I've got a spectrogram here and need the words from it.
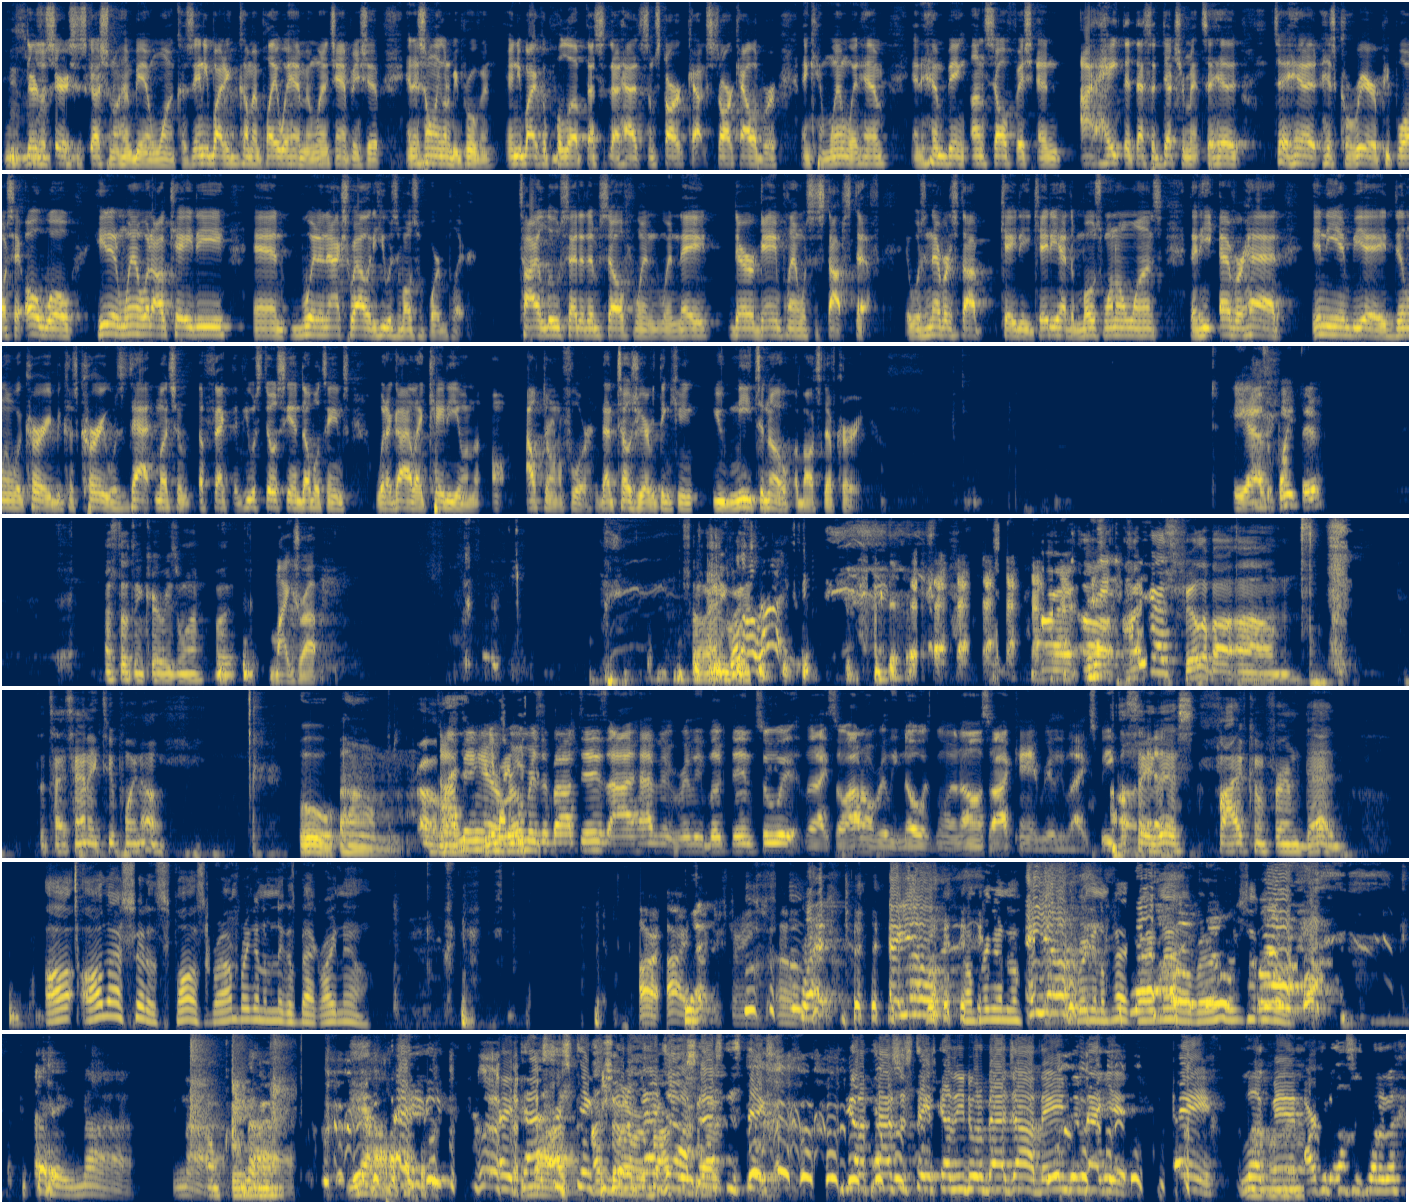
He's there's a serious discussion on him being one because anybody can come and play with him and win a championship, and it's only going to be proven. Anybody could pull up that's that had some star star caliber and can win with him, and him being unselfish. And I hate that that's a detriment to his to his, career. People always say, "Oh, well, he didn't win without KD," and when in actuality, he was the most important player. Ty Lue said it himself when when they their game plan was to stop Steph. It was never to stop KD. KD had the most one on ones that he ever had in the NBA dealing with Curry because Curry was that much effective. He was still seeing double teams with a guy like KD on the out there on the floor. That tells you everything you you need to know about Steph Curry. He has a point there. I still think Curry's one, but Mic drop. so anyway. All right. All right. Uh, how do you guys feel about um, the Titanic oh? 2.0? Ooh, um, Bro, I've been hearing Anybody- rumors about this. I haven't really looked into it, like so I don't really know what's going on, so I can't really like speak. I'll on say that. this: five confirmed dead. All all that shit is false, bro. I'm bringing them niggas back right now. All right, all right, What? Doctor Strange. Um, what? Hey yo, I'm bringing them. hey I'm yo, bringing them back right now, bro. What you talking about? Hey, nah, nah, I'm cool, nah, man. nah. hey, hey, pass Nah. the sticks. You said doing I a was bad job. to say. Pass the sticks. You gotta pass the sticks because you're doing a bad job. They ain't been back yet. Hey, look, Nah, man, man. our condolences, one of the.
